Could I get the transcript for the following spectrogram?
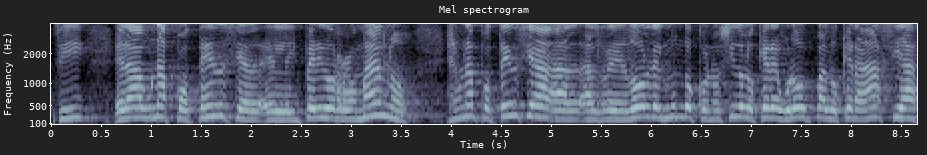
¿sí? Era una potencia el, imperio romano, era una potencia alrededor del mundo conocido, lo que era Europa, lo que era Asia,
